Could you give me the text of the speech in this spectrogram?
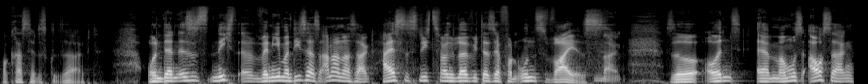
oh krass, der hat das gesagt. Und dann ist es nicht, äh, wenn jemand dies als Ananas sagt, heißt es nicht zwangsläufig, dass er von uns weiß. Nein. So, und äh, man muss auch sagen,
